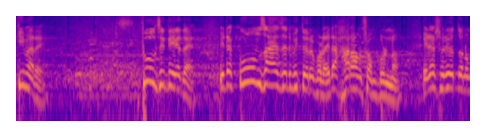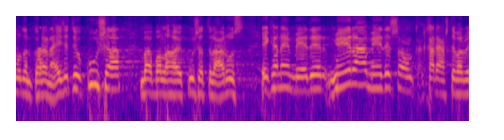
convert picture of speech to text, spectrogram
কি মারে? ফুল ছিটিয়ে দেয়। এটা কোন জায়েজের ভিতরে পড়ে? এটা হারাম সম্পূর্ণ। এটা শরীয়ত অনুমোদন করে না। এই জাতীয় কুশা বা বলা হয় কুশাতুল আরুস, এখানে মেয়েদের, মেয়েরা মেয়েদের কারে আসতে পারবে,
